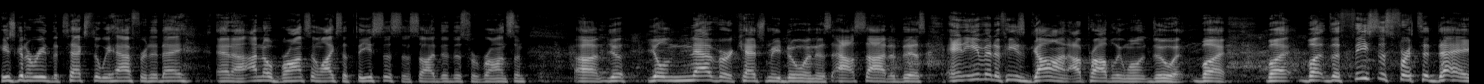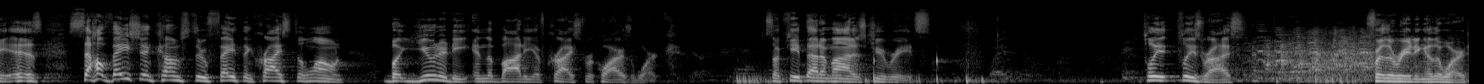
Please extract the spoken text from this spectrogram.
He's going to read the text that we have for today. And uh, I know Bronson likes a thesis, and so I did this for Bronson. Uh, you, you'll never catch me doing this outside of this. And even if he's gone, I probably won't do it. But, but, but the thesis for today is salvation comes through faith in Christ alone, but unity in the body of Christ requires work. So keep that in mind as Q reads. Please, please rise for the reading of the word.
